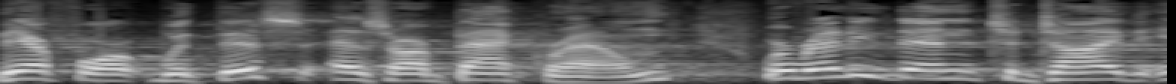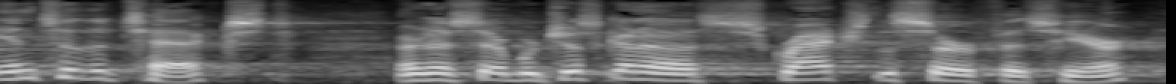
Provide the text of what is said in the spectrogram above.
Therefore, with this as our background, we're ready then to dive into the text. As I said, we're just going to scratch the surface here.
